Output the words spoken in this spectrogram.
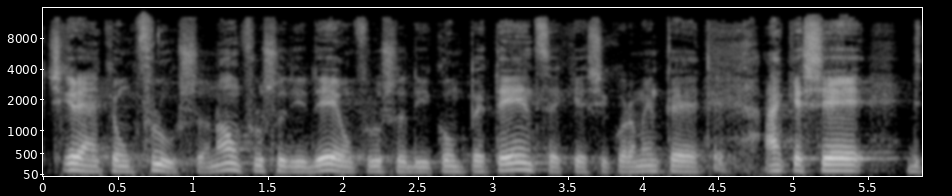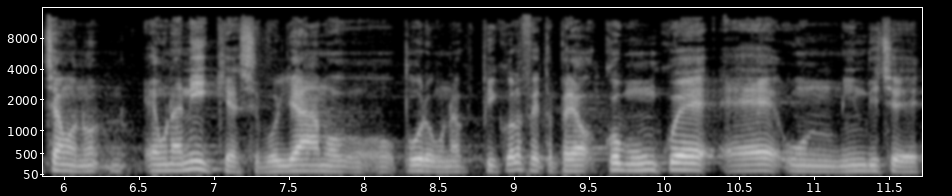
Si crea anche un flusso, no? un flusso di idee, un flusso di competenze che sicuramente, anche se diciamo, non, è una nicchia se vogliamo, oppure una piccola fetta, però comunque è un indice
